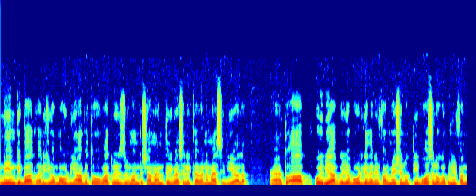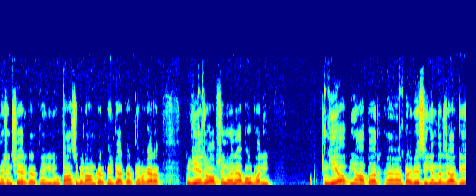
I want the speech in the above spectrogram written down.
नेम के बाद वाली जो अबाउट यहाँ पे तो वात मंतशा मैंने तो एक वैसे लिखा हुआ ना मैसेज ये वाला। तो आप, कोई भी आपको जो अबाउट के अंदर इन्फॉर्मेशन होती है, बहुत से लोग अपनी इन्फॉर्मेशन शेयर करते हैं कि जो कहाँ से बिलोंग करते हैं, क्या करते हैं वगैरह। तो ये जो ऑप्शन है ना अबाउट वाली, ये आप यहाँ पर प्राइवेसी के अंदर जाके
